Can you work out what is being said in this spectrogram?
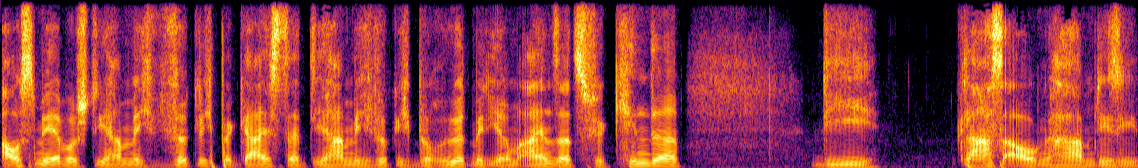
aus Meerbusch, die haben mich wirklich begeistert. Die haben mich wirklich berührt mit ihrem Einsatz für Kinder, die Glasaugen haben, die sie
